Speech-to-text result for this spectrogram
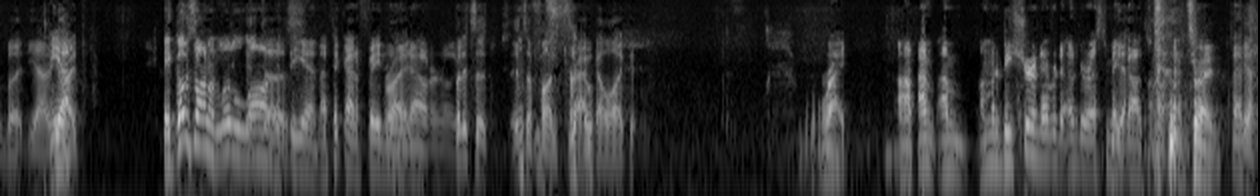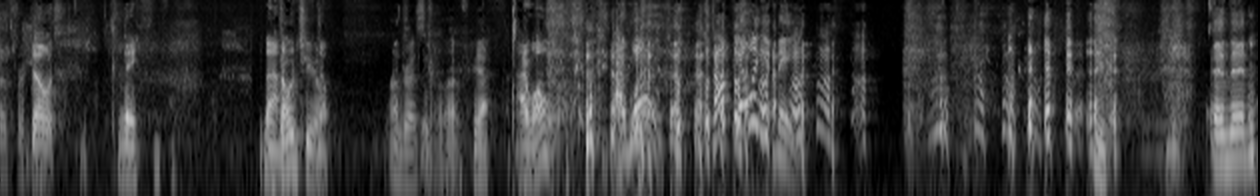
But yeah, Yeah. right. It goes on a little long at the end. I think I'd have faded Right. it out earlier. But it's a it's a fun So- track. I like it. right. I- I'm I'm I'm going to be sure never to underestimate Yeah. God's love. That's right. That's, yeah, that's for sure. don't. They, no, Don't you No. underestimate love? Yeah. I won't. I won't. Stop yelling at me. And then,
